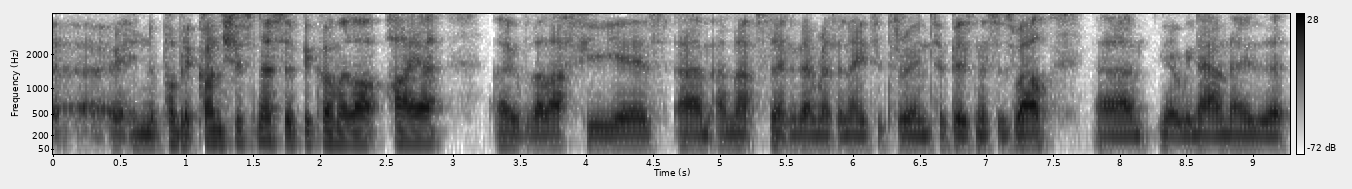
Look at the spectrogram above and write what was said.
uh, in the public consciousness have become a lot higher over the last few years, um, and that's certainly then resonated through into business as well. Um, you know, we now know that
